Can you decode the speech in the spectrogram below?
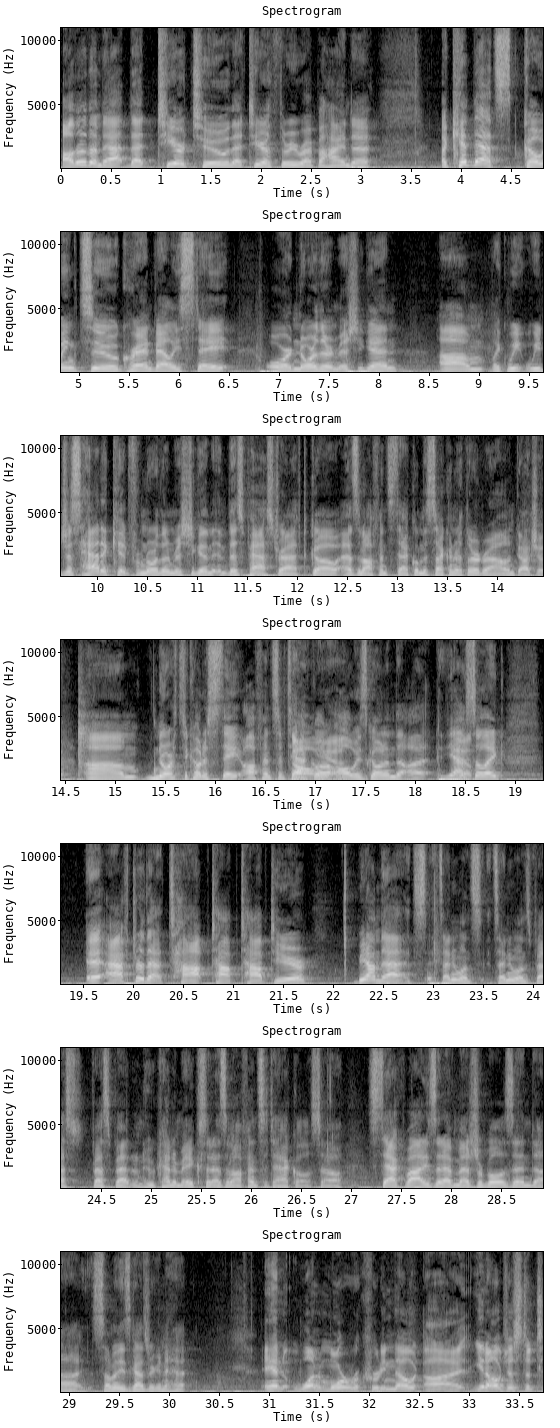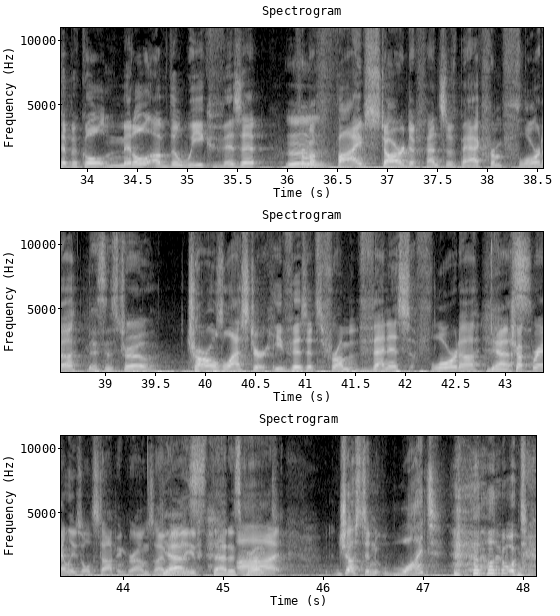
Other than that, that tier two, that tier three right behind it, a kid that's going to Grand Valley State or Northern Michigan, Um, like we, we just had a kid from Northern Michigan in this past draft go as an offensive tackle in the second or third round. Gotcha. Um, North Dakota State offensive tackle Oh, are always going in the uh, yeah. Yep. So like after that top top top tier, beyond that, it's, it's anyone's it's anyone's best best bet on who kind of makes it as an offensive tackle. So stack bodies that have measurables, and uh, some of these guys are going to hit. And one more recruiting note, uh, you know, just a typical middle of the week visit from a Mm. five star defensive back from Florida. This is true. Charles Lester, he visits from Venice, Florida. Yes. Chuck Brantley's old stomping grounds, I Yes, believe. that is Uh, correct. Justin, what?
